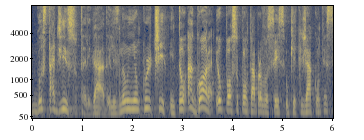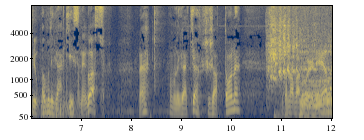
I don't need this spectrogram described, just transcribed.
gostar disso, tá ligado? Eles não iam curtir. Então agora eu posso contar para vocês o que que já aconteceu. Vamos ligar aqui esse negócio, né? Vamos ligar aqui, ó, XJona, a nova cor dela.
